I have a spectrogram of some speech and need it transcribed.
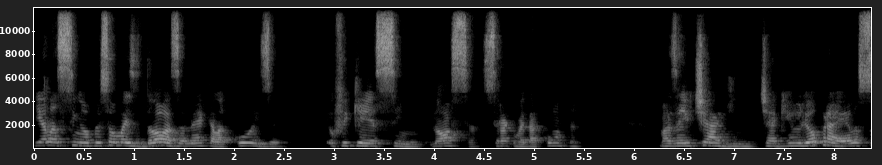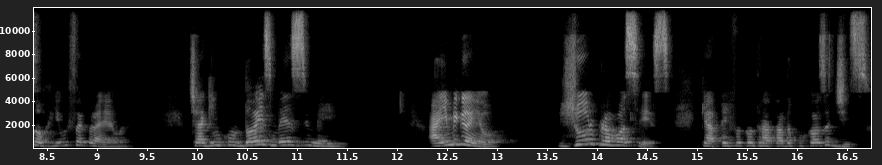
E ela, assim, uma pessoa mais idosa, né? Aquela coisa. Eu fiquei assim, nossa, será que vai dar conta? Mas aí o Tiaguinho, Tiaguinho olhou para ela, sorriu e foi para ela. Tiaguinho com dois meses e meio. Aí me ganhou. Juro para vocês que a T foi contratada por causa disso.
